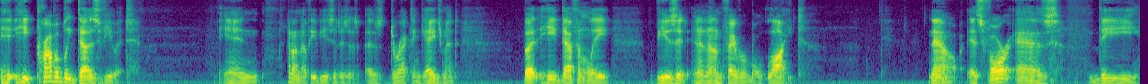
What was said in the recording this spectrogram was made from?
he probably does view it in I don't know if he views it as, as direct engagement, but he definitely views it in an unfavorable light. Now, as far as the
